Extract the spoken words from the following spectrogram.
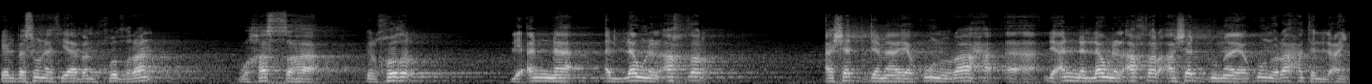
يلبسون ثيابا خضرا وخصها بالخضر لأن اللون الأخضر أشد ما يكون راحة لأن اللون الأخضر أشد ما يكون راحة للعين.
